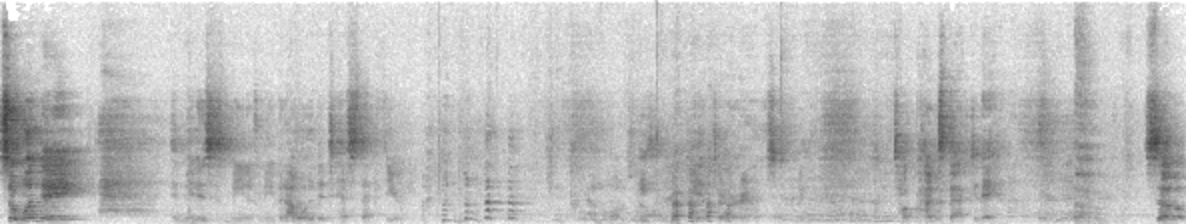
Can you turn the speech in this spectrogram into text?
So one day, and maybe this is mean of me, but I wanted to test that theory. He, had turned around, talk behind his back today. So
